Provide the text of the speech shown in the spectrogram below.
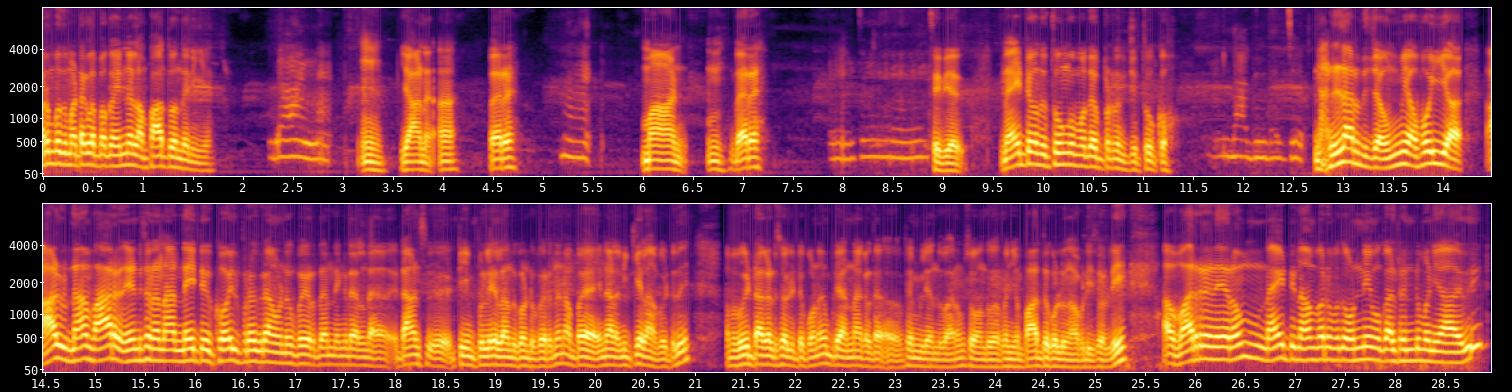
வரும்போது மட்டக்களப்பு பக்கம் என்னெல்லாம் பார்த்து வந்த நீங்கள் ம் யானை. ஆ வேறு? மான், ம் வேறு? தெரியாது. நைட்டு வந்து தூங்கும் போது எப்படி இருந்துச்சு தூக்கம்? நல்லா இருந்துச்சு இருந்துச்சா உண்மையா? பொய்யா? ஆள் நான் வாரேன். என்ன சொன்னேன் நான் நைட்டு கோயில் ப்ரோக்ராம் ஒன்று போயிருந்தேன். எங்கள்ட டான்ஸ் டீம் பிள்ளைகள் வந்து கொண்டு போயிருந்தேன். அப்போ என்னால் நிற்கலாம் போயிட்டுது. அப்போ வீட்டாக்கள் சொல்லிட்டு போனேன். இப்படி அண்ணாக்கள்கிட்ட ஃபேமிலி வந்து வரும். ஸோ வந்து கொஞ்சம் பார்த்துக்கொள்ளுங்க அப்படி சொல்லி. வர்ற நேரம் நைட்டு நான் வரும்போது ஒன்றே முக்கால் ரெண்டு மணி ஆகுது.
